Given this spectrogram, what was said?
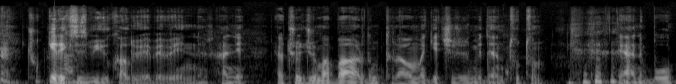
çok gereksiz bir yük alıyor ebeveynler. Hani ya çocuğuma bağırdım travma geçirir miden tutun. Yani bu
